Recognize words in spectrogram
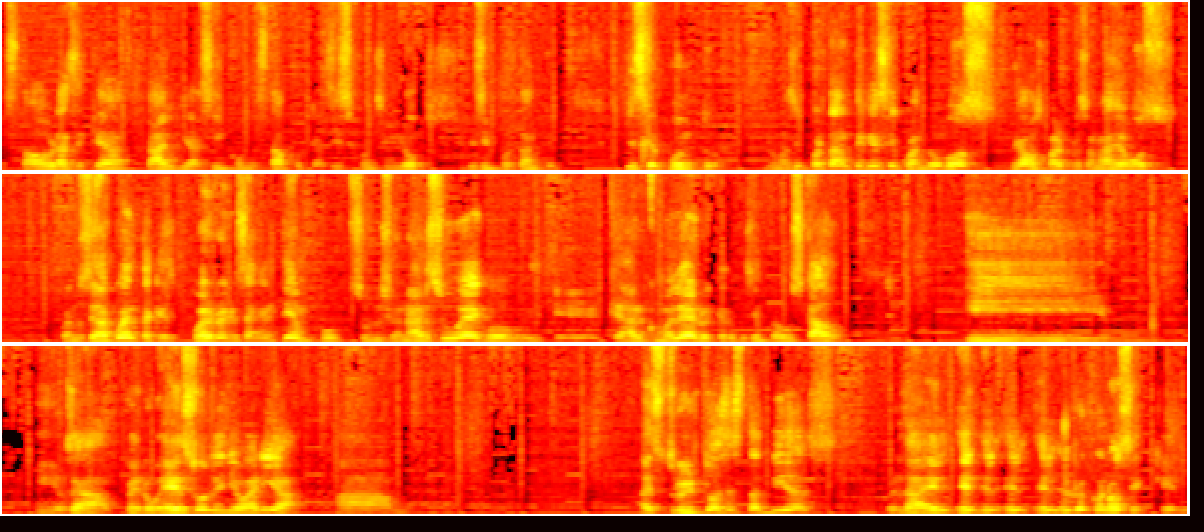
esta obra se queda tal y así como está porque así se concibió es importante. Y es que el punto, lo más importante es que cuando vos, digamos, para el personaje vos, cuando se da cuenta que puede regresar en el tiempo, solucionar su ego, eh, quedar como el héroe, que es lo que siempre ha buscado, y, y o sea, pero eso le llevaría a a destruir todas estas vidas, ¿verdad? Él, reconoce que,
